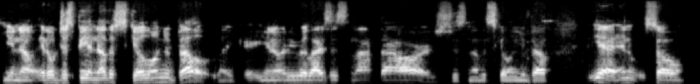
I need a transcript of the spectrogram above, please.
you know it'll just be another skill on your belt. Like you know you realize it's not that hard. It's just another skill on your belt. Yeah and so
